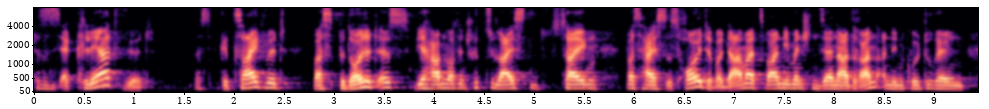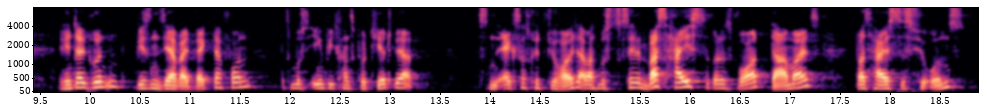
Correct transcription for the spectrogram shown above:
dass es erklärt wird, dass gezeigt wird, was bedeutet es? Wir haben noch den Schritt zu leisten, zu zeigen, was heißt es heute, weil damals waren die Menschen sehr nah dran an den kulturellen Hintergründen. Wir sind sehr weit weg davon. Das muss irgendwie transportiert werden. Das ist ein extra Schritt für heute, aber es muss gesagt werden, was heißt Gottes Wort damals? Was heißt es für uns?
